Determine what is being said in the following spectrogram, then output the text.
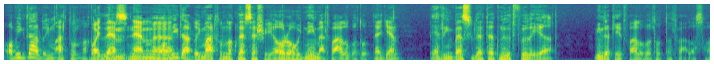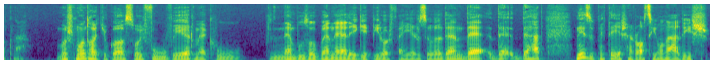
amíg Dárdai Mártonnak Vagy lesz, nem, nem, amíg Dárdai Mártonnak lesz esélye arra, hogy német válogatott legyen, Berlinben született nőtt föl élt. Mind a két válogatottat választhatná. Most mondhatjuk azt, hogy fú, vér, meg hú, nem búzok benne eléggé piros-fehér-zölden, de, de, de hát nézzük meg teljesen racionális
